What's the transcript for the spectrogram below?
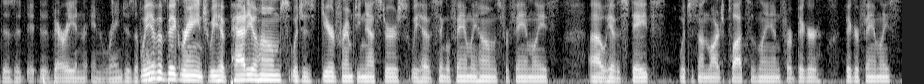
does it, it vary in, in ranges of? We homes? have a big range. We have patio homes, which is geared for empty nesters. We have single family homes for families. Uh, we have estates, which is on large plots of land for bigger bigger families.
